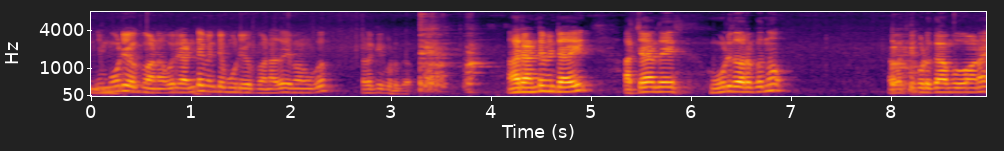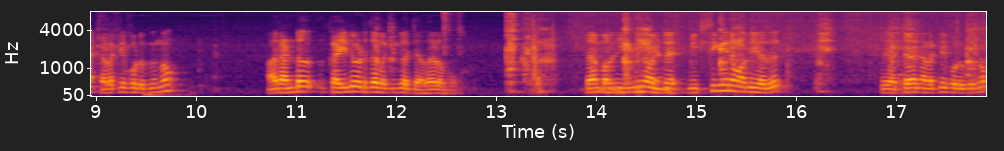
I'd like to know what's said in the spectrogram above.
ഇനി മൂടി വെക്കുവാണ്. ഒരു രണ്ട് മിനിറ്റ് മൂടി വെക്കുവാണ്. അത് കഴിയുമ്പോൾ നമുക്ക് ഇളക്കി കൊടുക്കാം. ആ രണ്ട് മിനിറ്റായി അച്ഛൻ എന്തേ മൂടി തുറക്കുന്നു. ഇളക്കി കൊടുക്കാൻ പോവാണ്. ഇളക്കി കൊടുക്കുന്നു. ആ രണ്ട് കയ്യിലും എടുത്ത് ഇളക്കി വെച്ചാൽ അത് എളുപ്പം ഞാൻ പറഞ്ഞു ഇനി ഒറ്റ മിക്സിങ്ങിന് മതി അത്. അച്ഛൻ ഇളക്കി കൊടുക്കുന്നു.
